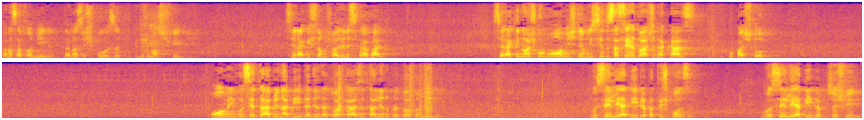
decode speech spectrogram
da nossa família, da nossa esposa e dos nossos filhos. Será que estamos fazendo esse trabalho? Será que nós, como homens, temos sido sacerdotes da casa, o pastor? Homem, você está abrindo a Bíblia dentro da tua casa e está lendo para a tua família? Você lê a Bíblia para tua esposa? Você lê a Bíblia para os seus filhos?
